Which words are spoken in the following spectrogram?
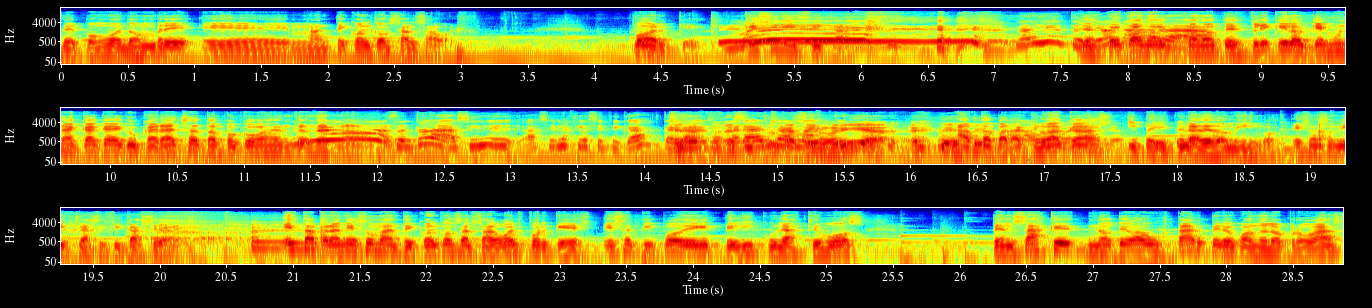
le pongo el nombre eh, Mantecol con salsa Golf. Porque, ¿qué, significa? Nadie entendió Después cuando, nada. cuando te explique lo que es una caca de cucaracha, tampoco vas a entender nada. Ah, son todas así, así las clasificás. Caca de es tu cucaracha, categoría. apta para Ah, cloacas bueno. y película de domingo. Esas son mis clasificaciones. Esta para mí es un mantecol con salsa golf porque es ese tipo de películas que vos pensás que no te va a gustar, pero cuando lo probás,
